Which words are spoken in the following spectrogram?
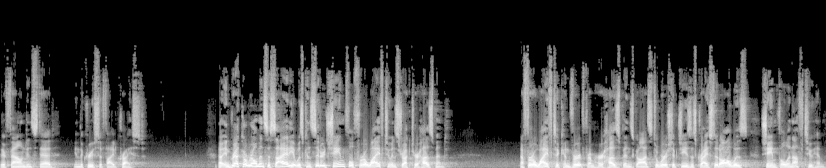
They're found instead in the crucified Christ. Now, in Greco Roman society, it was considered shameful for a wife to instruct her husband. Now, for a wife to convert from her husband's gods to worship Jesus Christ at all was shameful enough to him.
